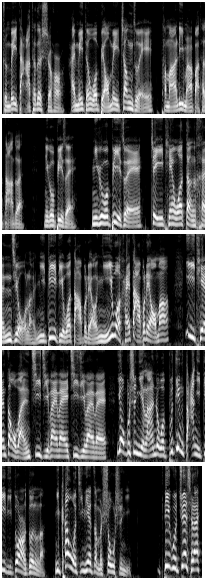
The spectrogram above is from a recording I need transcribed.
准备打他的时候，还没等我表妹张嘴，他妈立马把他打断：“你给我闭嘴！你给我闭嘴！这一天我等很久了，你弟弟我打不了，你我还打不了吗？一天到晚唧唧歪歪，唧唧歪歪，要不是你拦着，我不定打你弟弟多少顿了。你看我今天怎么收拾你？屁股撅起来！”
